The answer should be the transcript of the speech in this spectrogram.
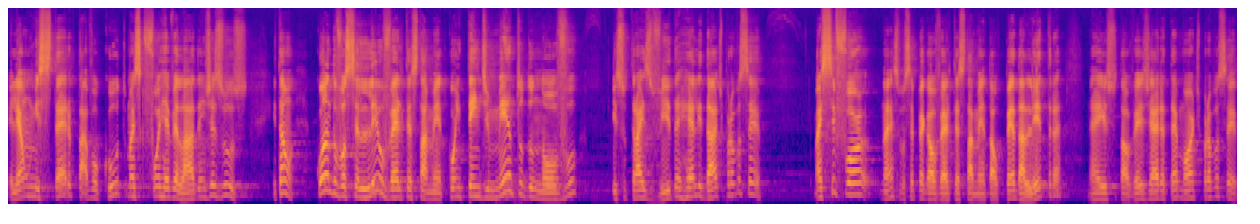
Ele é um mistério que estava oculto, mas que foi revelado em Jesus. Então, quando você lê o Velho Testamento com entendimento do Novo, isso traz vida e realidade para você. Mas se for, né, se você pegar o Velho Testamento ao pé da letra, né, isso talvez gere até morte para você.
